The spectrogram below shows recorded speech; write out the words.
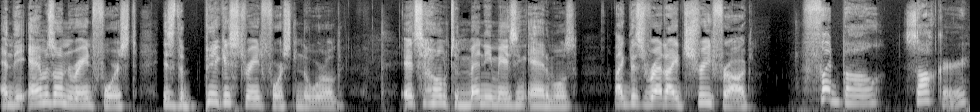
and the Amazon rainforest is the biggest rainforest in the world. It's home to many amazing animals, like this red eyed tree frog. Football, soccer,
